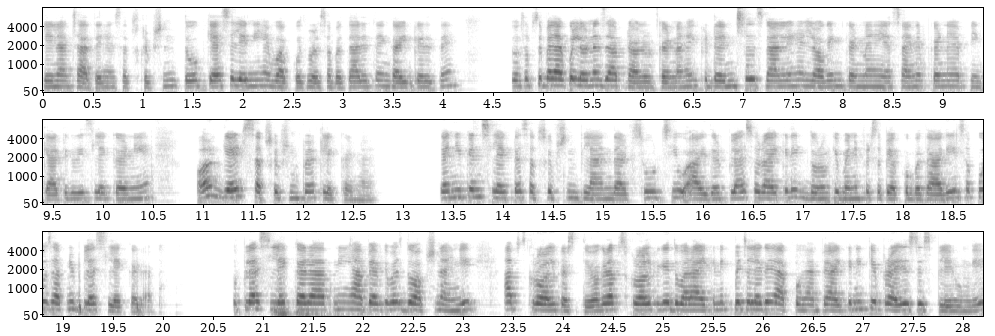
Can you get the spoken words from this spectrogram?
लेना चाहते हैं सब्सक्रिप्शन तो कैसे लेनी है वो आपको थोड़ा सा बता देते हैं गाइड कर देते हैं। तो सबसे पहले आपको लर्नर्स ऐप डाउनलोड करना है क्रेडेंशियल्स डालने हैं लॉगिन करना है या साइन अप करना है, अपनी कैटेगरी सेलेक्ट करनी है और गेट सब्सक्रिप्शन पर क्लिक करना है। Then you can select a subscription plan that suits you either plus और आइकनिक दोनों के बेनिफिट्स अभी आपको बता दिए। सपोज़ आपने प्लस सेलेक्ट करा। तो प्लस सेलेक्ट करा आपने, यहाँ पे आपके पास दो ऑप्शन आएँगे। आप स्क्रॉल कर सकते हो। अगर आप स्क्रॉल करके दोबारा आइकनिक पे चले गए, आपको यहाँ पे आइकनिक के प्राइजेस डिस्प्ले होंगे।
